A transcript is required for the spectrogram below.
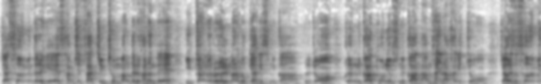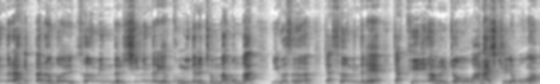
자 서민들에게 34층 전망대를 가는데 입장료를 얼마나 높게 하겠습니까? 그렇죠. 그러니까 돈이 없으니까 남산이나 가겠죠. 자 그래서 서민들을 하겠다는 뭘 서민들 시민들에게 공유되는 전망 공간 이것은 자 서민들의 자 괴리감을 좀 완화시키려고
